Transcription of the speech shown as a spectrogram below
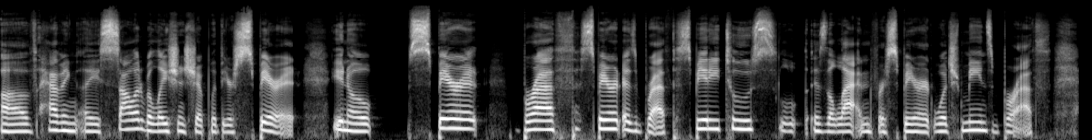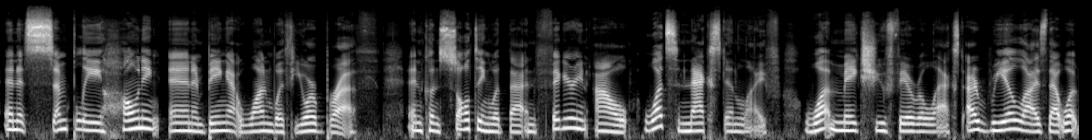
of having a solid relationship with your spirit. You know, spirit, breath, spirit is breath. Spiritus is the Latin for spirit, which means breath. And it's simply honing in and being at one with your breath and consulting with that and figuring out what's next in life, what makes you feel relaxed. I realized that what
